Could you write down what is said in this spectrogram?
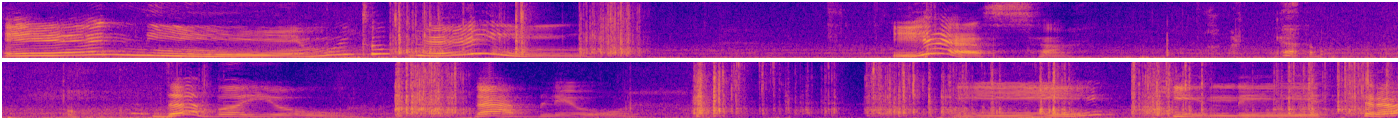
N. Muito bem. E essa? W. W. E que letra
